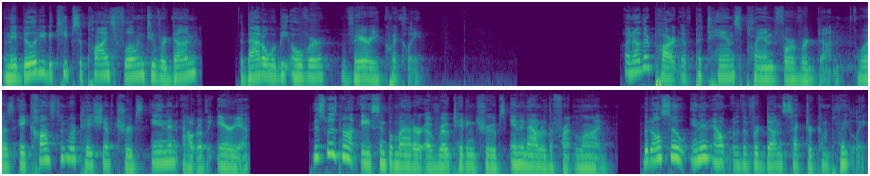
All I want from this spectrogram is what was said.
and the ability to keep supplies flowing to Verdun, the battle would be over very quickly. Another part of Petain's plan for Verdun was a constant rotation of troops in and out of the area. This was not a simple matter of rotating troops in and out of the front line, but also in and out of the Verdun sector completely.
